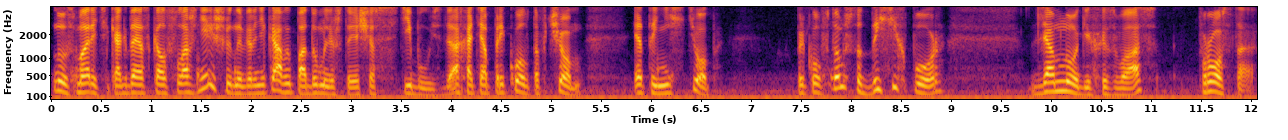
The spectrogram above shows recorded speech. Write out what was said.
ну, смотрите, когда я сказал сложнейшую, наверняка вы подумали, что я сейчас стебусь, да? Хотя прикол-то в чем? Это не стеб. Прикол в том, что до сих пор для многих из вас просто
